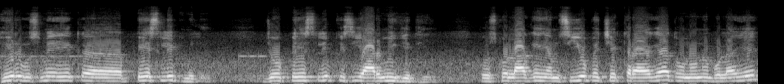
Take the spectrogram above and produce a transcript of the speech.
फिर उसमें एक पे स्लिप मिली। जो पे स्लिप किसी आर्मी की थी। उसको लाके एमसीयू पे चेक कराया गया। तो उन्होंने बोला ये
